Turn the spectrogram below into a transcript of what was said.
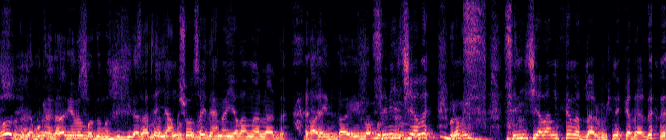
Doğru. yani. Yani bugüne kadar yanılmadığımız bilgiler. Zaten yanlış olsaydı hemen yalanlarlardı. daha yeni daha yayınlanmadı. seni hiç yalan Doğru. yok seni hiç yalanlayamadılar bugüne kadar değil mi?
